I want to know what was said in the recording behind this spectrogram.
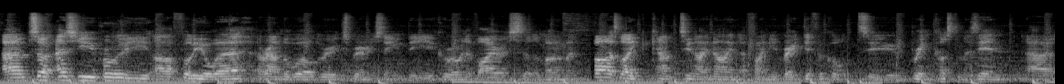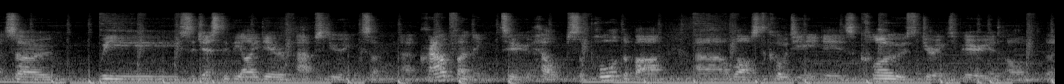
Um, so, as you probably are fully aware, around the world we're experiencing the coronavirus at the moment. Bars like Camp 299 are finding it very difficult to bring customers in. Uh, so, we suggested the idea of perhaps doing some uh, crowdfunding to help support the bar uh, whilst Koji is closed during this period of the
